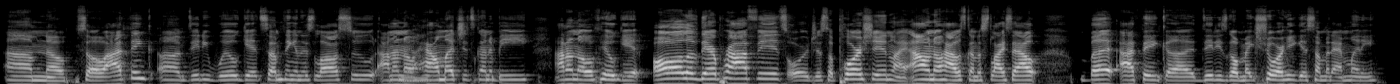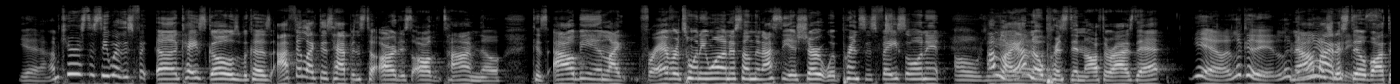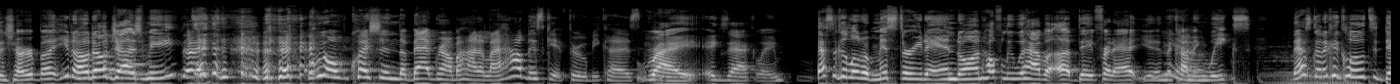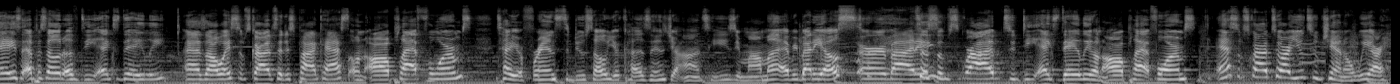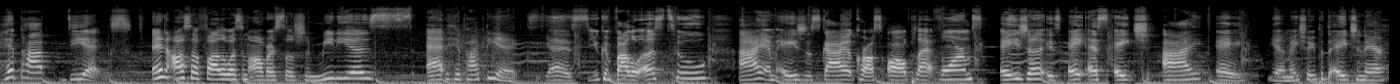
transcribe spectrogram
Um, no. So I think um, Diddy will get something in this lawsuit. I don't know how much it's gonna be. I don't know if he'll get all of their profits or just a portion. Like I don't know how it's gonna slice out. But I think uh, Diddy's gonna make sure he gets some of that money. Yeah, I'm curious to see where this uh, case goes because I feel like this happens to artists all the time though. Because I'll be in like Forever 21 or something. I see a shirt with Prince's face on it. Oh, I'm like, I know Prince didn't authorize that. Yeah, look at it. Look, Now I might have still bought the shirt, but you know, don't judge me. We're gonna question the background behind it, like how this get through because right, exactly. That's a good little mystery to end on. Hopefully, we'll have an update for that in the Yeah. coming weeks. That's going to conclude today's episode of DX Daily. As always, subscribe to this podcast on all platforms. Tell your friends to do so, your cousins, your aunties, your mama, everybody else. Everybody. To subscribe to DX Daily on all platforms and subscribe to our YouTube channel. We are Hip Hop DX. and also follow us on all of our social medias at Hip Hop DX. Yes, you can follow us too. I am Ashia Skye across all platforms. Ashia is A S H I A. Yeah, make sure you put the H in there.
